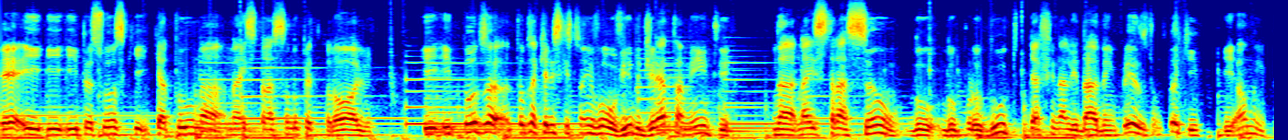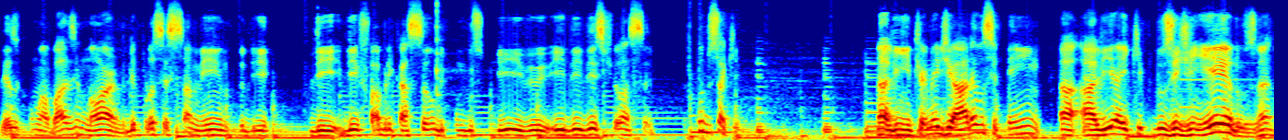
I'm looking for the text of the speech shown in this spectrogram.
é, e, pessoas que, que atuam na, na, extração do petróleo e, todos, todos aqueles que estão envolvidos diretamente na, na extração do, do, produto, que é a finalidade da empresa, estão tudo aqui. E é uma empresa com uma base enorme de processamento, de, de, de fabricação de combustível e de destilação. Tudo isso aqui. Na linha intermediária, você tem a, ali a equipe dos engenheiros, né?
